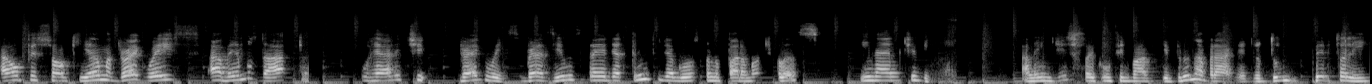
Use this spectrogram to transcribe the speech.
ao pessoal que ama Drag Race, havemos data. O reality Drag Race Brasil estreia dia 30 de agosto no Paramount Plus e na MTV. Além disso, foi confirmado que Bruna Braga e Dudu Bertolini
